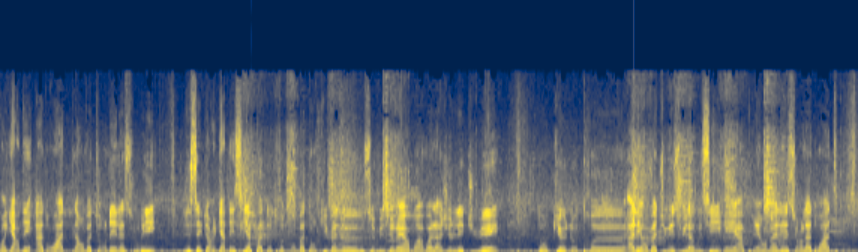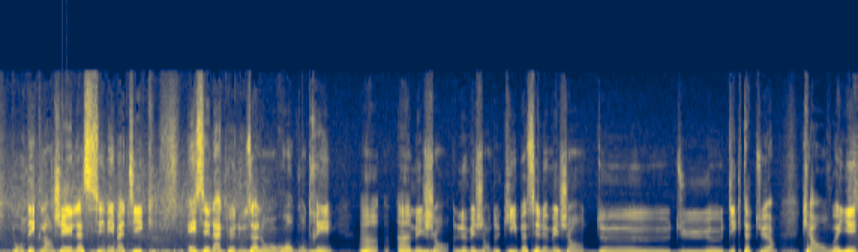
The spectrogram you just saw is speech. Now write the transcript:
Regardez à droite, là, on va tourner la souris. J'essaie de regarder s'il n'y a pas d'autres combattants qui veulent euh, se mesurer à moi. Voilà, je l'ai tué. Donc euh, notre... euh, allez, on va tuer celui-là aussi. Et après, on va aller sur la droite pour déclencher la cinématique. Et c'est là que nous allons rencontrer Hein, un méchant. Le méchant de qui? Bah, C'est le méchant de, du euh, dictateur qui a envoyé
